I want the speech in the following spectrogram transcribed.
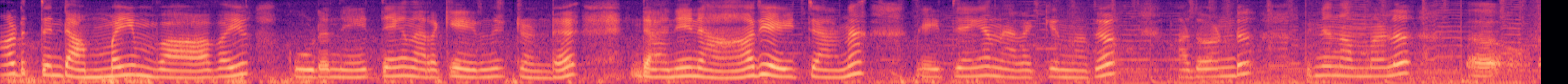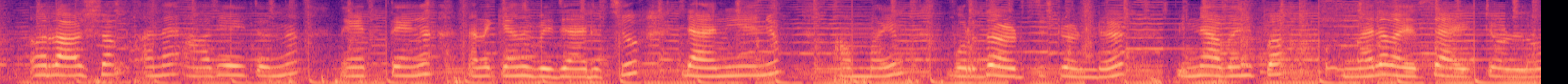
അടുത്തെന്റെ അമ്മയും വാവയും കൂടെ നെയ്ത്തേങ്ങ നിറക്കി എഴുന്നിട്ടുണ്ട് എന്റെ അനിയൻ ആദ്യമായിട്ടാണ് നെയ്ത്തേങ്ങ നിറയ്ക്കുന്നത്. അതുകൊണ്ട് പിന്നെ നമ്മൾ ഒരു പ്രാവശ്യം അങ്ങനെ ആദ്യമായിട്ടൊന്ന് നെയ്ത്തേങ്ങ നിറയ്ക്കാമെന്ന് വിചാരിച്ചു. ഡാനിയനും അമ്മയും വെറുതെ എടുത്തിട്ടുണ്ട് പിന്നെ അവനിപ്പോൾ ഒന്നര വയസ്സായിട്ടുള്ളൂ.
